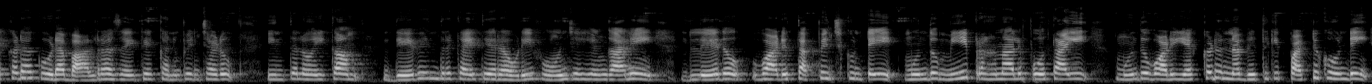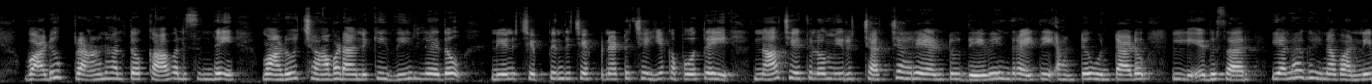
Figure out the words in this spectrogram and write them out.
ఎక్కడా కూడా బాలరాజ్ అయితే కనిపించడు. ఇంతలో ఇక దేవేంద్రకైతే రౌడీ ఫోన్ చేయంగానే లేదు వాడు తప్పించుకుంటే ముందు మీ ప్రాణాలు పోతాయి. ముందు వాడు ఎక్కడున్న వెతికి పట్టుకోండి. వాడు ప్రాణాలతో కావలసిందే. వాడు చావడానికి వీల్లేదు. నేను చెప్పింది చెప్పినట్టు చెయ్యకపోతే నా చేతిలో మీరు చచ్చారే అంటూ దేవేంద్ర అయితే అంటూ ఉంటాడు. లేదు సార్ ఎలాగైనా వాడిని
